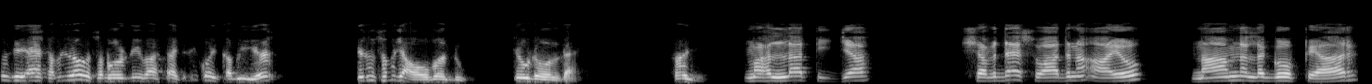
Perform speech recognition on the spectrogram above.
ਤੁਸੀਂ ਇਹ ਸਮਝ ਲਓ ਸਬੂਰ ਦੀ ਅਵਸਥਾ 'ਚ ਨਹੀਂ ਕੋਈ ਕਮੀ ਹੈ। ਇਹਨੂੰ ਸਮਝਾਓ ਮਨ ਨੂੰ ਕਿਉਂ ਡੋਲਦਾ ਹੈ। ਹਾਂਜੀ। ਮਹੱਲਾ ਤੀਜਾ ਸ਼ਬਦੈ ਸਵਾਦ ਨ ਆਇਓ ਨਾਮ ਨ ਲੱਗੋ ਪਿਆਰ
